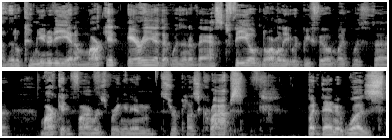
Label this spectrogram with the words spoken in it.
a little community in a market area that was in a vast field. Normally, it would be filled like with uh, market and farmers bringing in surplus crops, but then it was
